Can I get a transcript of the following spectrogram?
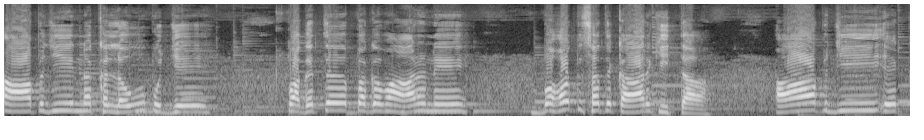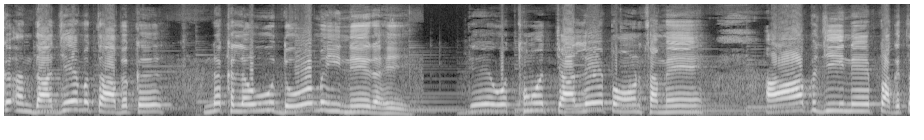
ਆਪ ਜੀ ਨਖਲਊ ਪੁੱਜੇ। ਭਗਤ ਭਗਵਾਨ ਨੇ ਬਹੁਤ ਸਤਿਕਾਰ ਕੀਤਾ। ਆਪ ਜੀ ਇੱਕ ਅੰਦਾਜ਼ੇ ਮੁਤਾਬਕ ਨਖਲਊ 2 ਮਹੀਨੇ ਰਹੇ ਤੇ ਉਥੋਂ ਚਾਲੇ ਪਾਉਣ ਸਮੇਂ ਆਪ ਜੀ ਨੇ ਭਗਤ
